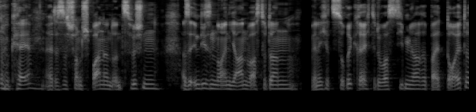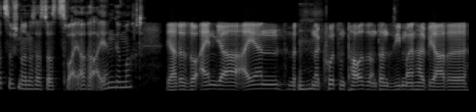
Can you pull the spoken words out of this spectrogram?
Okay, ja, das ist schon spannend. Und zwischen, also in diesen neun Jahren warst du dann, wenn ich jetzt zurückrechne, du warst sieben Jahre bei Deuter zwischendrin, das heißt, du hast zwei Jahre Iron gemacht? Ja, also so ein Jahr Iron mit mhm. einer kurzen Pause und dann siebeneinhalb Jahre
